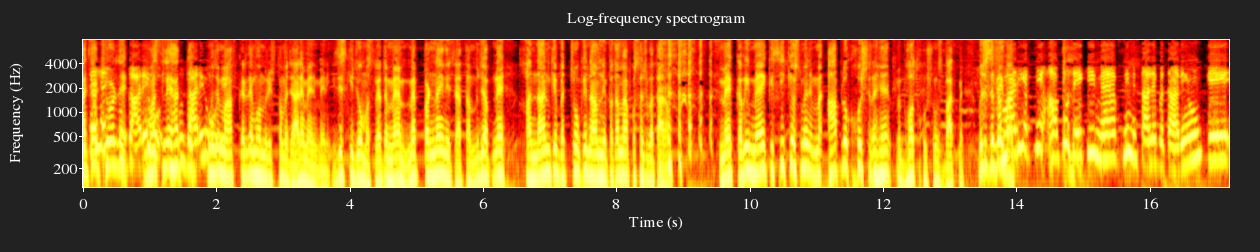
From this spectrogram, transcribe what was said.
अच्छा छोड़ दे। हो- मसलहत गुजारे तो मुझे माफ़ कर दे हम रिश्तों में जा रहे हैं मैं, मैं जिसकी जो मसले थे मैं मैं पढ़ना ही नहीं चाहता। मुझे अपने खानदान के बच्चों के नाम नहीं पता मैं आपको सच बता रहा हूँ। मैं कभी मैं किसी के उसमें मैं, आप लोग खुश रहे मैं बहुत खुश हूँ उस बात में। मुझे सिर्फ़ हमारी अपनी आँखों देखी मैं अपनी मिसालें बता रही हूँ कि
